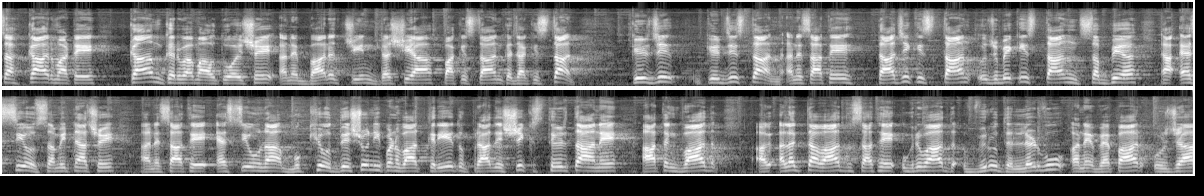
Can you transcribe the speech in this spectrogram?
સહકાર માટે કામ કરવામાં આવતું હોય છે અને ભારત, ચીન, રશિયા, પાકિસ્તાન, કઝાકિસ્તાન, કિર્જી, કિર્જિસ્તાન અને સાથે તાજિકિસ્તાન, ઉઝબેકિસ્તાન સભ્ય આ એસસીઓ સમિટના છે અને સાથે એસસીઓના મુખ્ય ઉદ્દેશોની પણ વાત કરીએ તો પ્રાદેશિક સ્થિરતા અને આતંકવાદ અલગતાવાદ સાથે ઉગ્રવાદ વિરુદ્ધ લડવું અને વેપાર, ઊર્જા,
